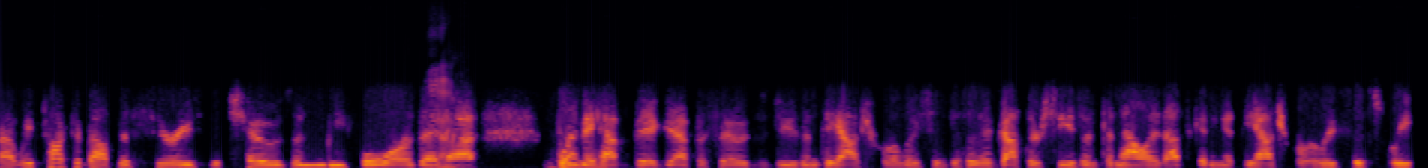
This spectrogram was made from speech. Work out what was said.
uh, we've talked about this series, The Chosen, before. That Yeah. uh, when they have big episodes, do them theatrical releases. So they've got their season finale. That's getting a theatrical release this week.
